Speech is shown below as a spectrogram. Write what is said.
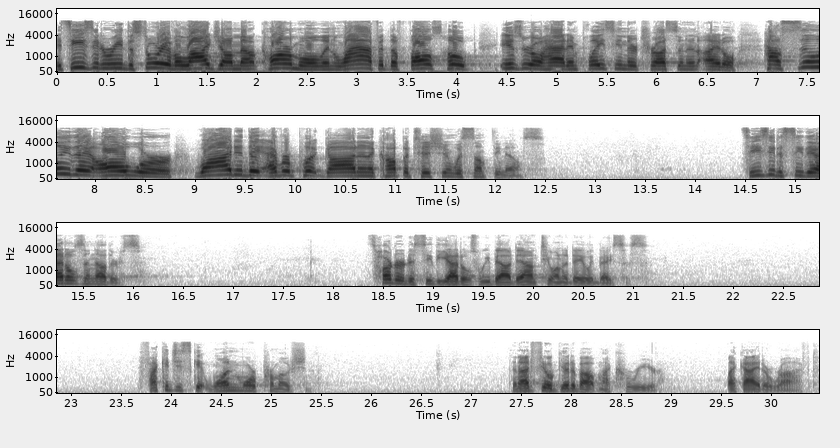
It's easy to read the story of Elijah on Mount Carmel and laugh at the false hope Israel had in placing their trust in an idol. How silly they all were. Why did they ever put God in a competition with something else? It's easy to see the idols in others. It's harder to see the idols we bow down to on a daily basis. If I could just get one more promotion, then I'd feel good about my career like I'd arrived.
